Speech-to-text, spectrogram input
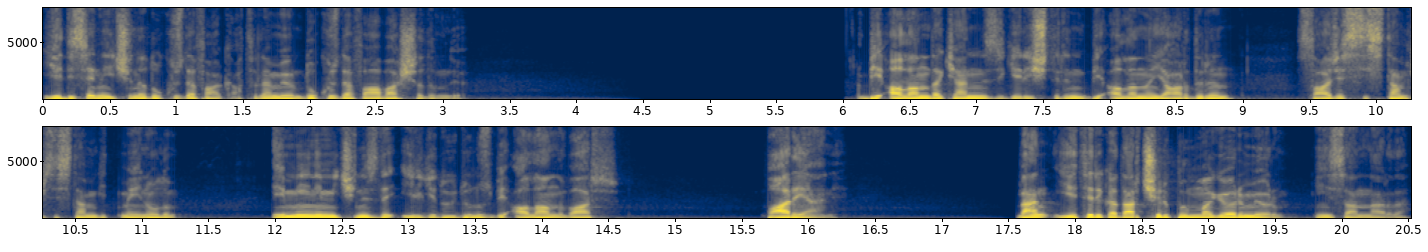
7 sene içinde 9 defa hatırlamıyorum 9 defa başladım diyor. Bir alanda kendinizi geliştirin, bir alana yardırın. Sadece sistem sistem gitmeyin oğlum. Eminim içinizde ilgi duyduğunuz bir alan var. Var yani. Ben yeteri kadar çırpınma görmüyorum insanlarda.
